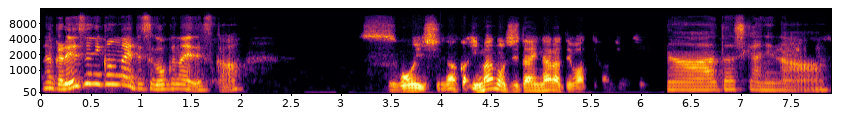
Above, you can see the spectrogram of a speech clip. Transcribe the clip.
なんか冷静に考えてすごくないですか？すごいし、なんか今の時代ならではって感じがする。ああ、確かにな。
